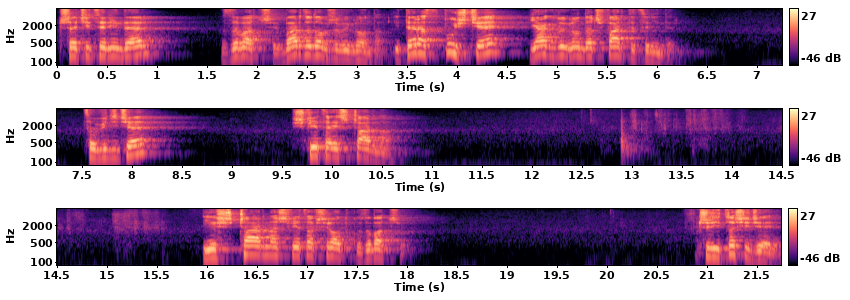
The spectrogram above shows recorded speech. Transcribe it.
Trzeci cylinder. Zobaczcie, bardzo dobrze wygląda. I teraz spójrzcie, jak wygląda czwarty cylinder. Co widzicie? Świeca jest czarna. Jest czarna świeca w środku. Zobaczcie. Czyli co się dzieje?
